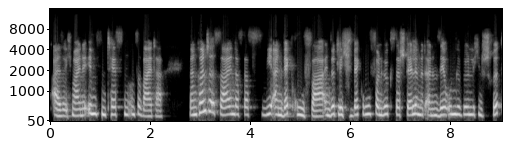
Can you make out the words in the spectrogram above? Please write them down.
also ich meine Impfen, Testen und so weiter, dann könnte es sein, dass das wie ein Weckruf war, ein wirklich Weckruf von höchster Stelle mit einem sehr ungewöhnlichen Schritt,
